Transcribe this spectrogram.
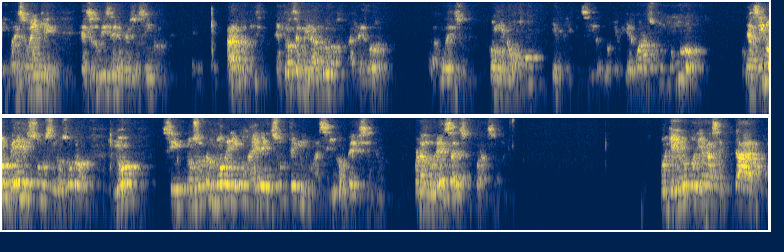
Y por eso ven que Jesús dice en el verso 5, Marcos dice, entonces mirándolos alrededor, hablando de Jesús, con enojo y entristecido, porque había el corazón duro. Y así nos ve Jesús, si nosotros no, si nosotros no venimos a Él en sus términos, así nos ve el Señor, por la dureza de su corazón. Porque ellos no podían aceptar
